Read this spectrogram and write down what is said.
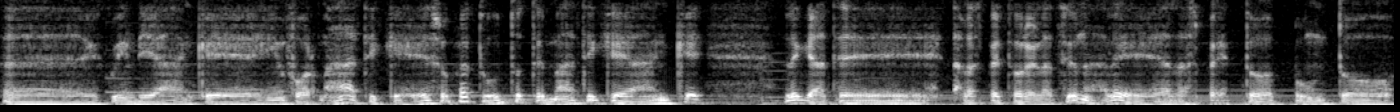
eh, quindi anche informatiche e soprattutto tematiche anche legate all'aspetto relazionale e all'aspetto appunto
